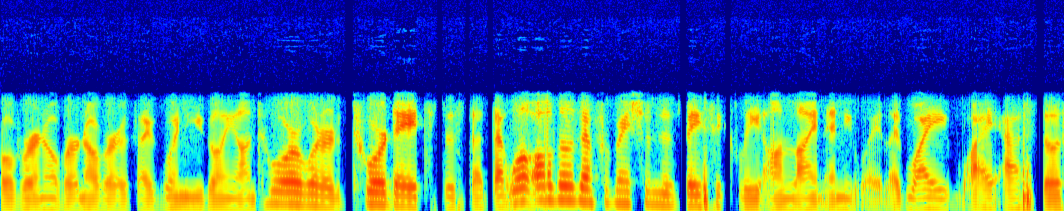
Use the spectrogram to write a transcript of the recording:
over and over and over is like, when are you going on tour? What are the tour dates? This, that, that. Well, all those information is basically online anyway. Like, why, why ask those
